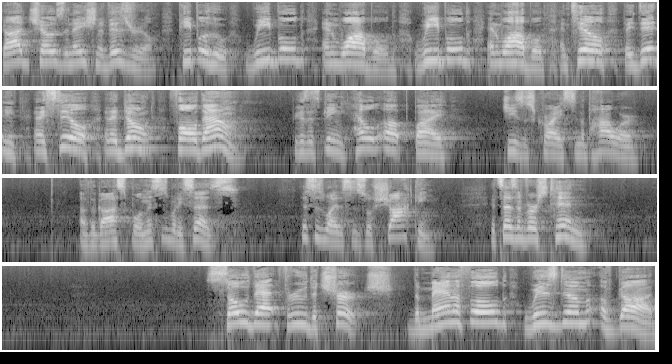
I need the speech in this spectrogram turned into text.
God chose the nation of Israel, people who weebled and wobbled, weebled and wobbled until they didn't, and they still, and they don't fall down because it's being held up by Jesus Christ and the power of the gospel. And this is what he says. This is why this is so shocking. It says in verse 10 so that through the church, the manifold wisdom of God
